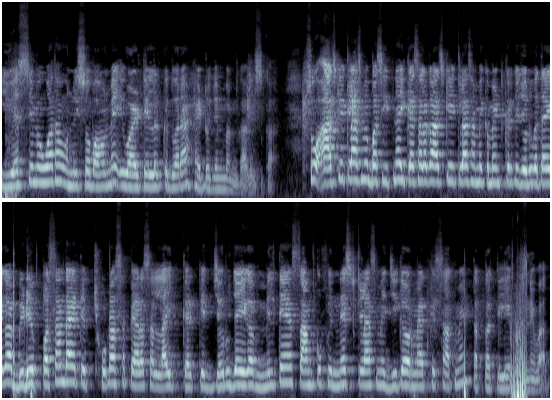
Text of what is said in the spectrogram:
यूएसए में हुआ था उन्नीस सौ बावन में इवार टेलर के द्वारा हाइड्रोजन बम का आविष्कार। सो आज के क्लास में बस इतना ही। कैसा लगा आज के क्लास हमें कमेंट करके ज़रूर बताएगा वीडियो पसंद आए तो एक छोटा सा प्यारा सा लाइक करके ज़रूर जाएगा मिलते हैं शाम को फिर नेक्स्ट क्लास में। जीके और मैथ के साथ में। तब तक के लिए धन्यवाद।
